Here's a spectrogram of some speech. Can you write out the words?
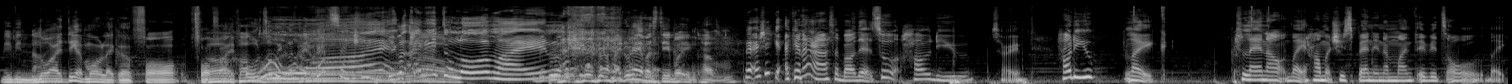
maybe nine. No, I think I'm more like a four, four, Oh, five. come Also on. because I That's don't, because I need to lower mine. because I don't have a stable income. But actually, can I ask about that? So, how do you? Sorry, how do you like plan out like how much you spend in a month if it's all like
